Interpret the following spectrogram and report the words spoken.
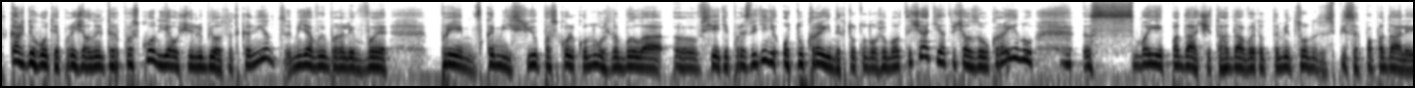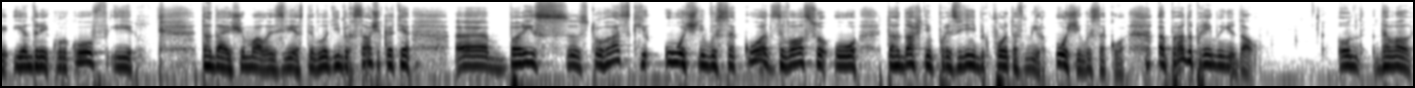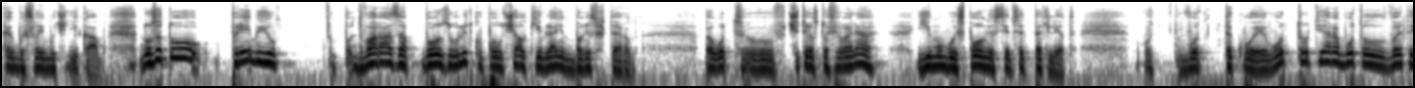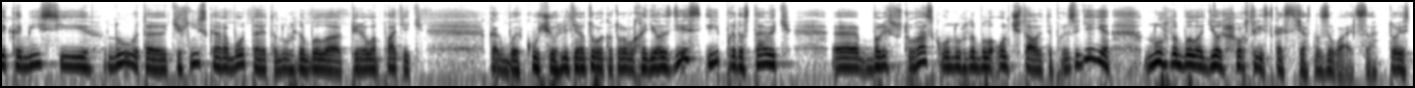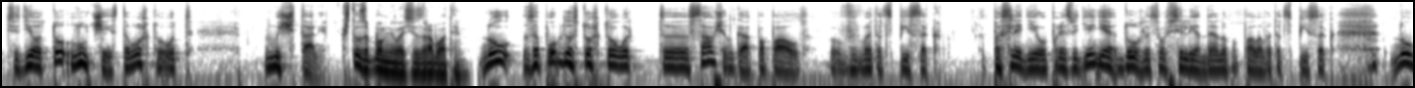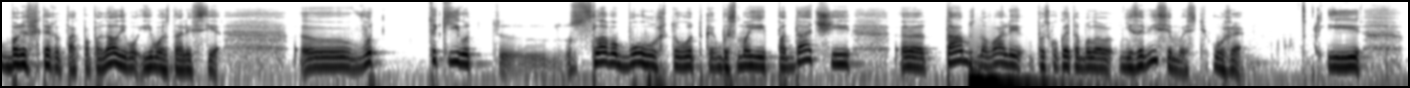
каждый год я приезжал на Интерпресскон, я очень любил этот конвент. Меня выбрали в, прем, в комиссию, поскольку нужно было э, все эти произведения от Украины, кто-то должен был отвечать. Я отвечал за Украину. С моей подачи тогда в этот номинационный список попадали и Андрей Курков, и тогда еще малоизвестный Владимир Савченко. Хотя э, Борис Стругацкий очень высоко отзывался о тогдашнем произведении Бигфортов «Мир». Очень высоко. А, правда, премию не дал он давал как бы своим ученикам. Но зато премию два раза бронзовую улитку получал киевлянин Борис Штерн. Вот в 14 февраля ему бы исполнилось 75 лет. Вот, вот такое. Вот, вот я работал в этой комиссии, ну, это техническая работа, это нужно было перелопатить как бы кучу литературы, которая выходила здесь, и предоставить э, Борису Стурацкому нужно было, он читал это произведение, нужно было делать шорт-лист, как сейчас называется, то есть сделать то лучшее из того, что вот мы читали. Что запомнилось из работы? Ну, запомнилось то, что вот э, Савченко попал в, в этот список, последнее его произведение «Должность во Вселенной», оно попало в этот список. Ну, Борис Штерн так попадал, его, его знали все. Э, вот такие вот, э, слава богу, что вот как бы с моей подачи э, там узнавали, поскольку это была независимость уже, и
